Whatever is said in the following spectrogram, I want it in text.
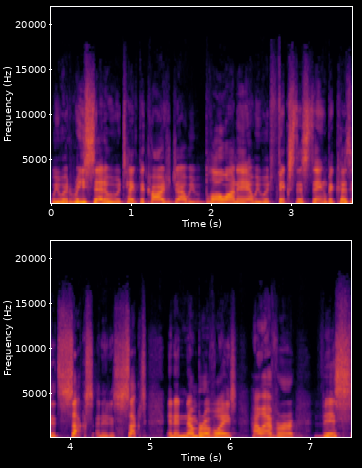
We would reset it. We would take the cartridge out. We would blow on it and we would fix this thing because it sucks and it has sucked in a number of ways. However, this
